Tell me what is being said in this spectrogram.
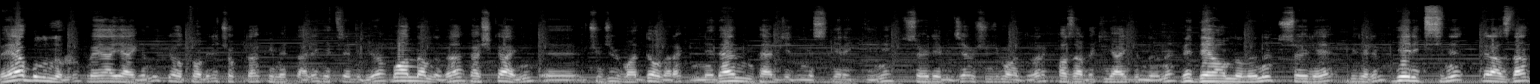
veya bulunurluk veya yaygınlık bir otomobili çok daha kıymetli hale getirebiliyor. Bu anlamda da Qashqai'nin e, üçüncü bir madde olarak neden tercih edilmesi gerektiğini söyleyebileceğim. Üçüncü madde olarak pazardaki yaygınlığını ve devamlılığını söyleyebilirim. Diğer ikisini birazdan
